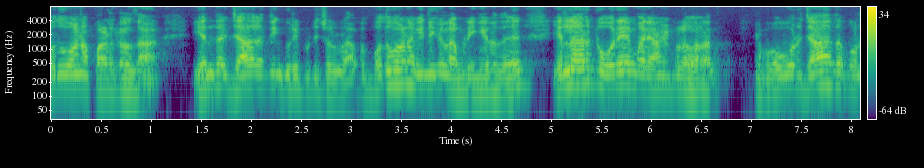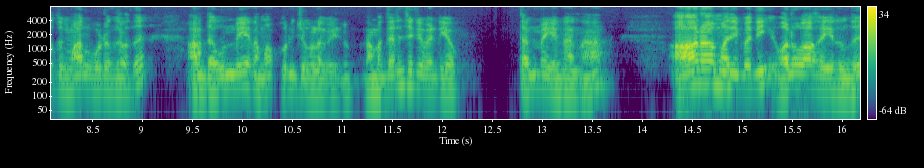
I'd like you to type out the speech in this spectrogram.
பொதுவான பலன்கள் தான். எந்த ஜாதகத்தையும் குறிப்பிட்டு சொல்லுவேன் அப்ப பொதுவான விதிகள் அப்படிங்கிறது எல்லாருக்கும் ஒரே மாதிரி அமைப்புல வராது. இப்போ ஒவ்வொரு ஜாதகத்தை பொறுத்து மாறுபடுங்கிறது அந்த உண்மையை நம்ம புரிஞ்சு கொள்ள வேண்டும். நம்ம தெரிஞ்சுக்க வேண்டிய தன்மை என்னன்னா ஆறாம் அதிபதி வலுவாக இருந்து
